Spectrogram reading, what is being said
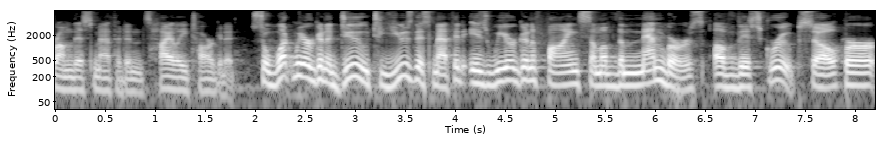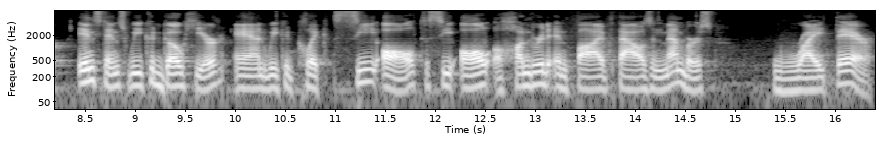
from this method and it's highly targeted. So what we are going to do to use this method is we are going to find some of the members of this group. So for instance, we could go here and we could click see all to see all 105,000 members right there.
